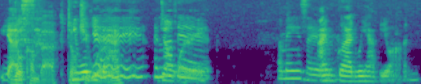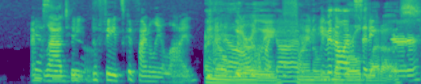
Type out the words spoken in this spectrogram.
yes, You'll come back. Don't You you, worry. Yay! I Don't love worry. it. Amazing. I'm glad we have you on. I'm Yes, glad the, the fates could finally align. I know, I know, literally. oh my God. Finally, Even the though I'm world sitting let here- us.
